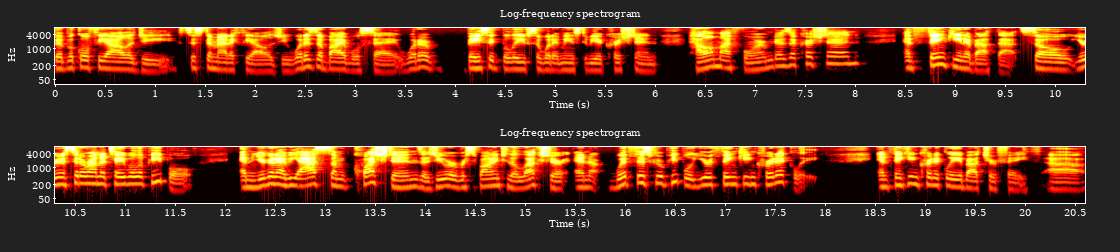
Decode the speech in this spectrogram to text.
biblical theology, systematic theology. What does the Bible say? What are basic beliefs of what it means to be a Christian? How am I formed as a Christian? And thinking about that. So, you're going to sit around a table of people and you're going to be asked some questions as you are responding to the lecture and with this group of people you're thinking critically and thinking critically about your faith. Uh,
